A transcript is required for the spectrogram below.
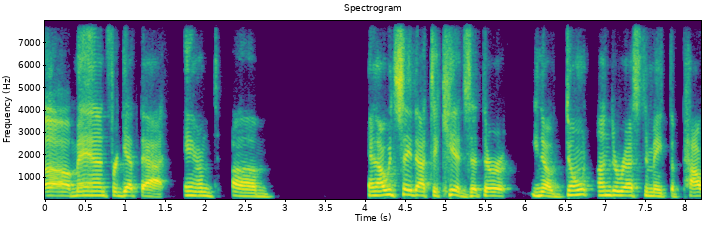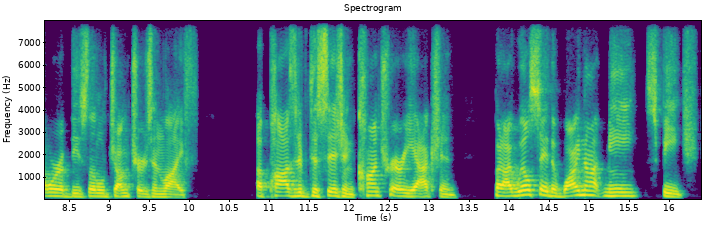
oh man, forget that. and um, and I would say that to kids that they're you know don't underestimate the power of these little junctures in life, a positive decision, contrary action. But I will say the "Why not me" speech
